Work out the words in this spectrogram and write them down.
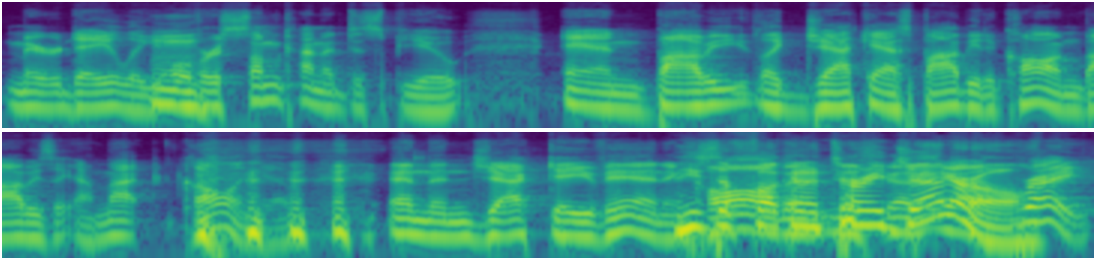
Mayor Daley Hmm. over some kind of dispute, and Bobby like Jack asked Bobby to call, and Bobby's like, "I'm not calling him," and then Jack gave in. And He's called, fucking and attorney guy- yeah, general. right?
